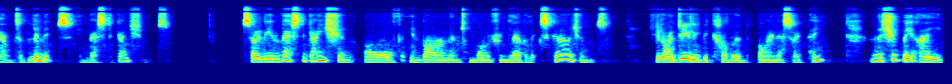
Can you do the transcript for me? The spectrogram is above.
out of limits investigations. So the investigation of environmental monitoring level excursions should ideally be covered by an SOP. And there should be a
